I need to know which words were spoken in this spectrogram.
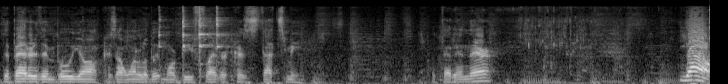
the better than bouillon, because I want a little bit more beef flavor, because that's me. Put that in there. Now,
